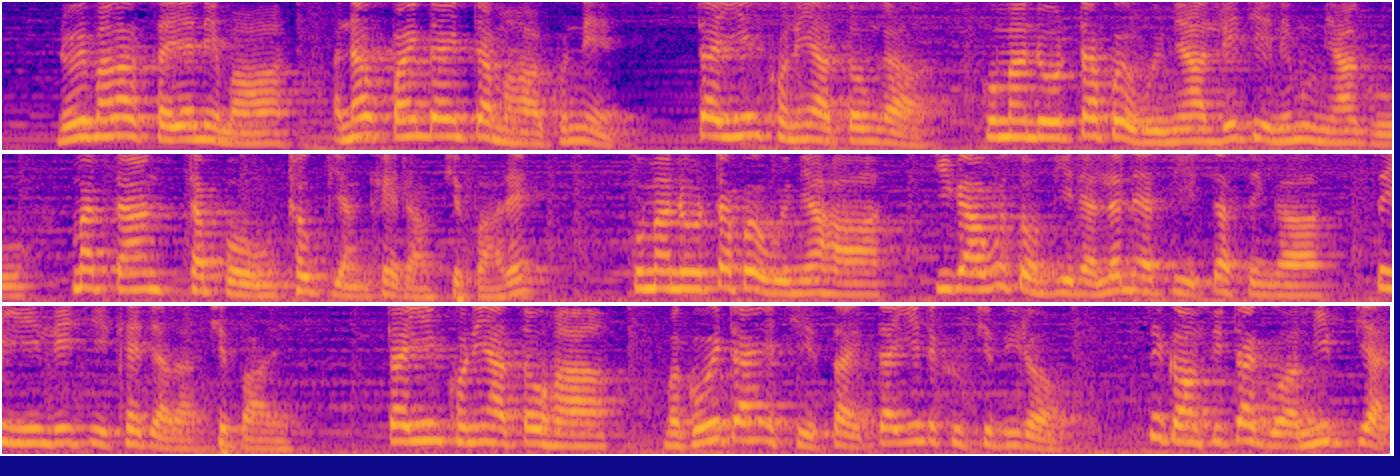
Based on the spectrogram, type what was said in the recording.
။နိုဝင်ဘာလ10ရက်နေ့မှာအနောက်ပိုင်းတိုင်းတပ်မဟာခုနှစ်တပ်ရင်း903ကကွန်မန်ဒိုတပ်ဖွဲ့ဝင်များလေ့ကျင့်နေမှုများကိုမှတ်တမ်းတပ်ပုံထုတ်ပြန်ခဲ့တာဖြစ်ပါတယ်။ကွန်မန်ဒိုတပ်ဖွဲ့ဝင်များဟာကြီးကာဝတ်စုံပြည့်တဲ့လက်နက်ပြည့်တပ်စင်ကစစ်ရေးလေ့ကျင့်ခဲ့ကြတာဖြစ်ပါတယ်။ တပ်ရင်း903ဟာမကွေးတိုင်းအခြေစိုက်တပ်ရင်းတစ်ခုဖြစ်ပြီးတော့စစ်ကောင်စီတပ်ကိုအမြင့်ပြတ်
